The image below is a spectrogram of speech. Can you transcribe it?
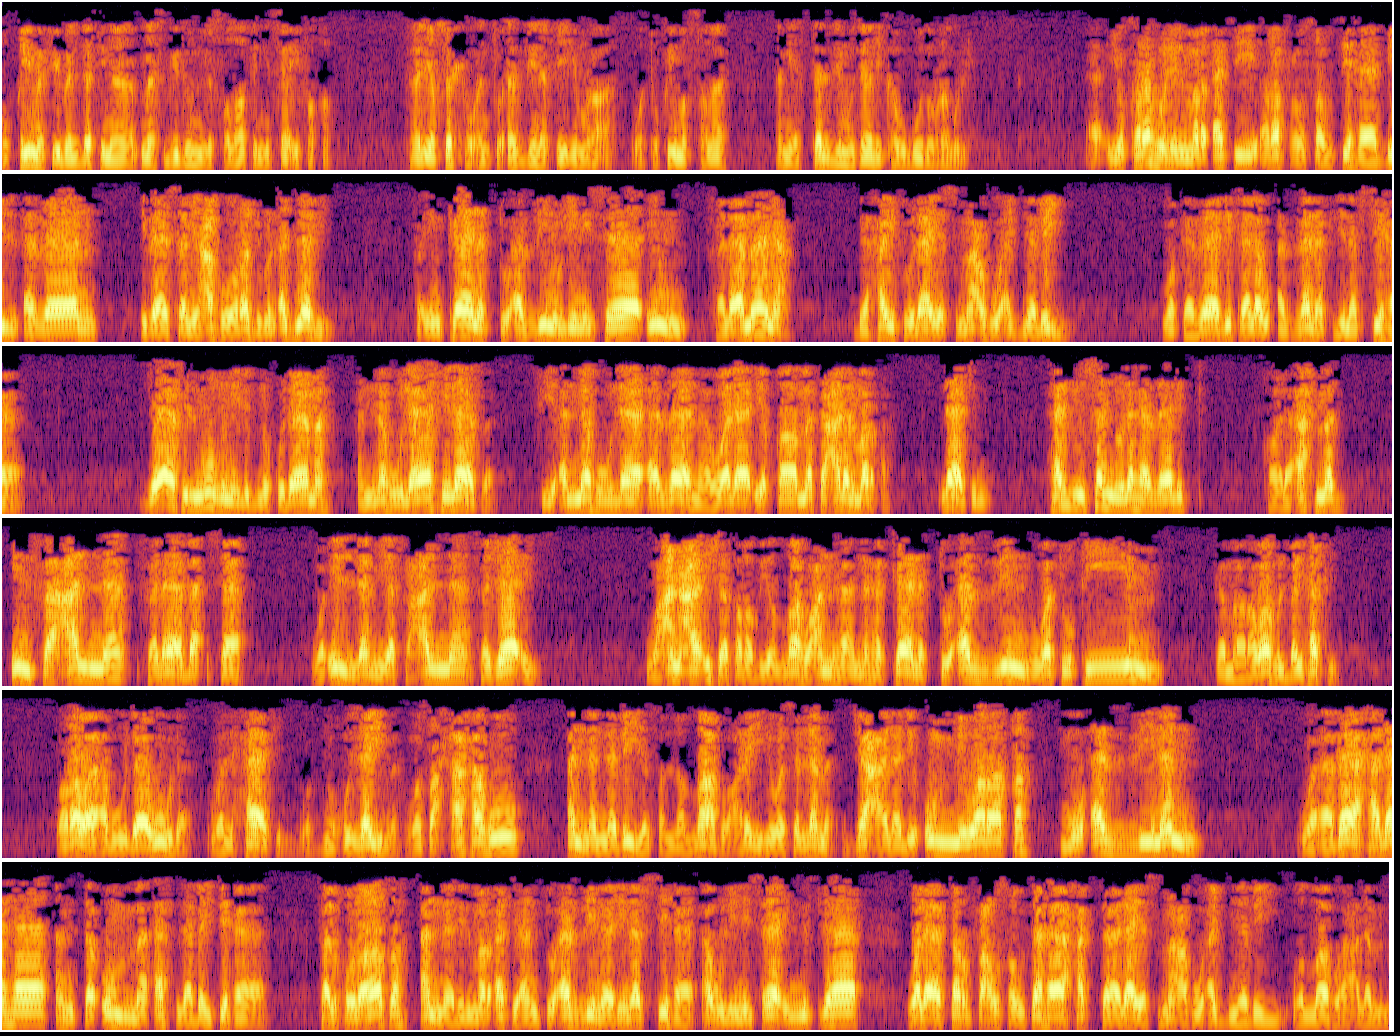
أقيم في بلدتنا مسجد لصلاة النساء فقط. هل يصح أن تؤذن فيه امرأة وتقيم الصلاة أم يستلزم ذلك وجود الرجل؟ يكره للمرأة رفع صوتها بالأذان إذا سمعه رجل أجنبي. فإن كانت تؤذن لنساء فلا مانع بحيث لا يسمعه أجنبي. وكذلك لو أذنت لنفسها جاء في المغني لابن قدامة أنه لا خلاف في أنه لا أذان ولا إقامة على المرأة. لكن هل يسن لها ذلك؟ قال أحمد إن فعلن فلا بأس وإن لم يفعلن فجائز. وعن عائشة رضي الله عنها أنها كانت تؤذن وتقيم كما رواه البيهقي. وروى أبو داود والحاكم وابن خزيمة وصححه أن النبي صلى الله عليه وسلم جعل لأم ورقة مؤذنا وأباح لها أن تؤم أهل بيتها فالخلاصة أن للمرأة أن تؤذن لنفسها أو لنساء مثلها ولا ترفع صوتها حتى لا يسمعه أجنبي والله أعلم.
